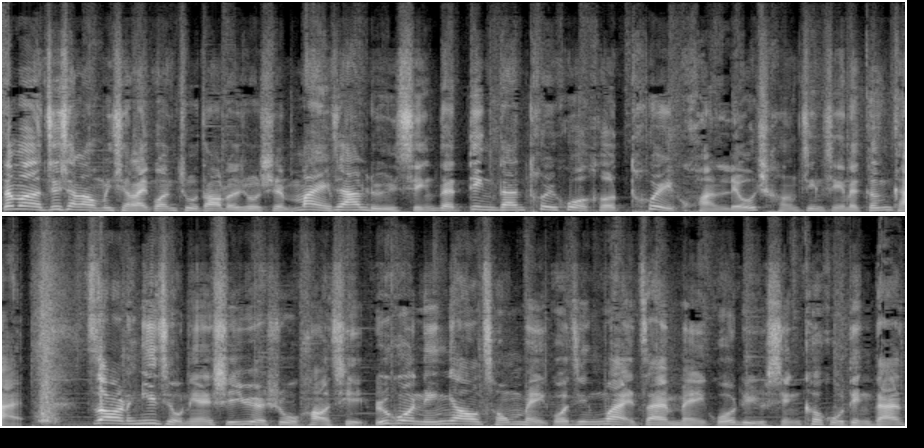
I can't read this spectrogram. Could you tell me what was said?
那么接下来我们一起来关注到的就是卖家旅行的订单退货和退款流程进行了更改。自二零一九年十一月十五号起，如果您要从美国境外在美国旅行客户订单，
